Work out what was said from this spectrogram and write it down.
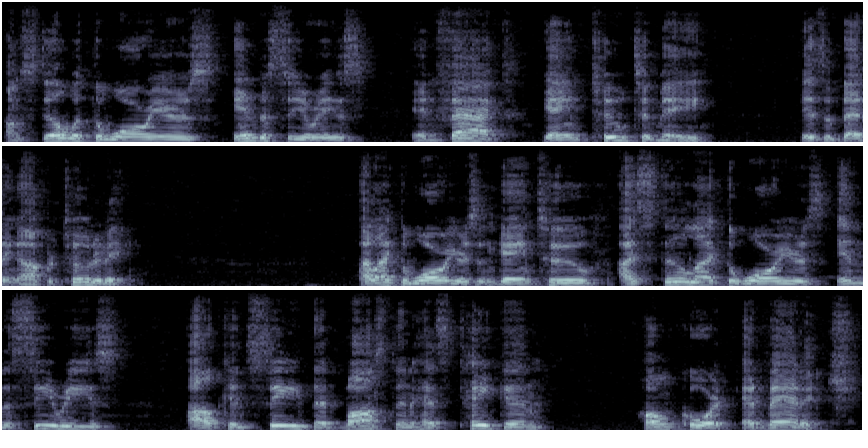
I'm still with the Warriors in the series. In fact, game two to me is a betting opportunity. I like the Warriors in game two. I still like the Warriors in the series. I'll concede that Boston has taken home court advantage.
